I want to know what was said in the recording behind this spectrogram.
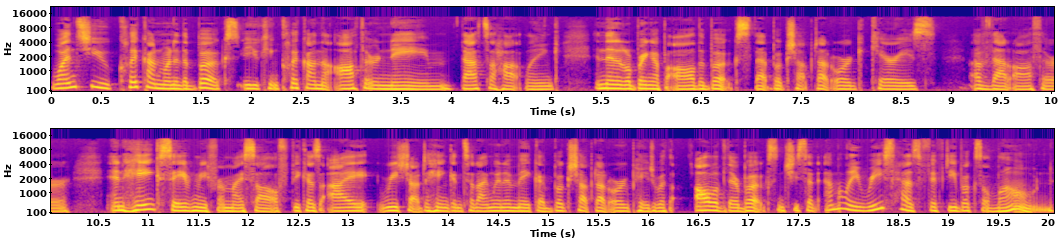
Once you click on one of the books, you can click on the author name. That's a hot link. And then it'll bring up all the books that bookshop.org carries of that author. And Hank saved me from myself because I reached out to Hank and said, I'm going to make a bookshop.org page with all of their books. And she said, Emily, Rhys has 50 books alone.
